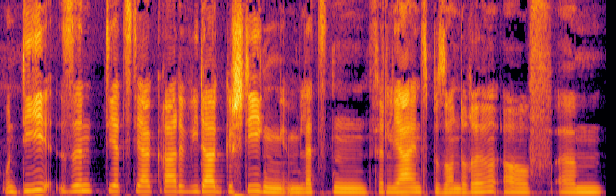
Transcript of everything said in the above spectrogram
Und die sind jetzt ja gerade wieder gestiegen im letzten Vierteljahr insbesondere auf ähm,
